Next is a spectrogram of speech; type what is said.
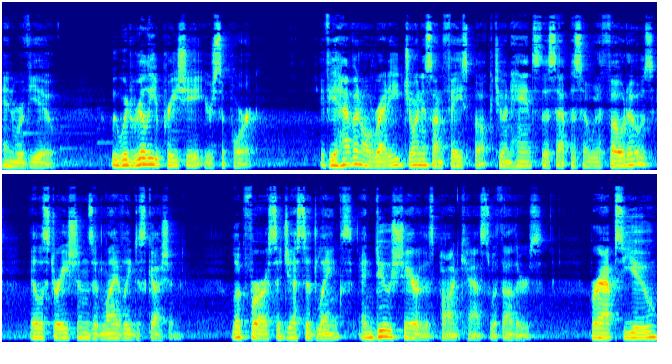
and review. We would really appreciate your support. If you haven't already, join us on Facebook to enhance this episode with photos, illustrations, and lively discussion. Look for our suggested links and do share this podcast with others. Perhaps you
